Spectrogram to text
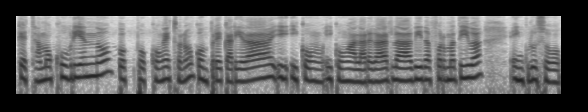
que estamos cubriendo pues, pues con esto, ¿no? Con precariedad y, y con, y con alargar la vida formativa e incluso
